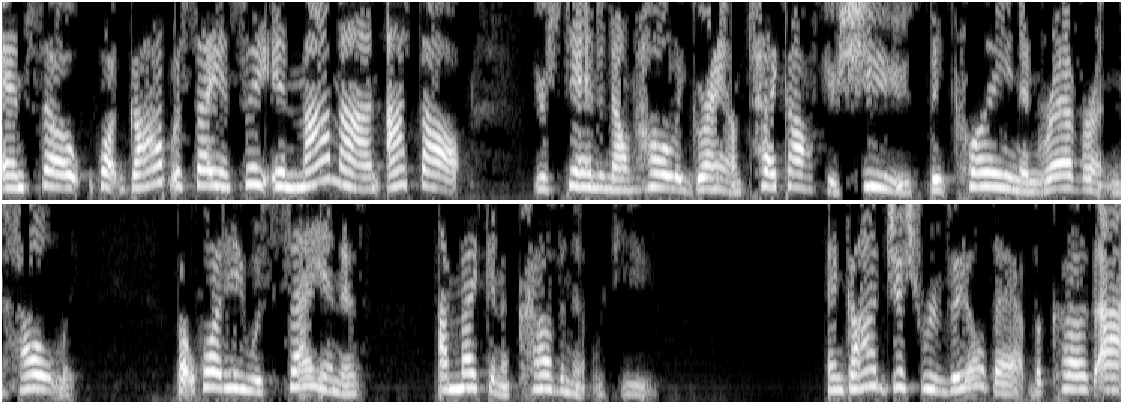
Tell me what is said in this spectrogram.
And so what God was saying, see, in my mind, I thought, you're standing on holy ground. Take off your shoes. Be clean and reverent and holy. But what he was saying is, I'm making a covenant with you. And God just revealed that because I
